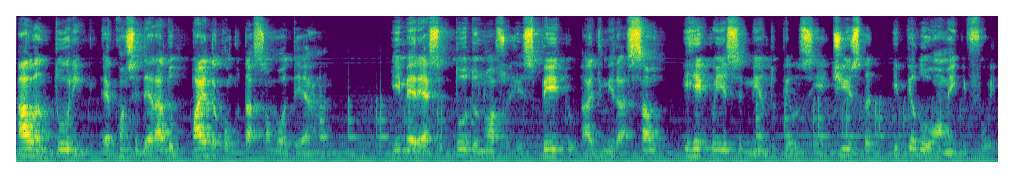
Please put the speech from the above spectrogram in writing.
Alan Turing é considerado o pai da computação moderna e merece todo o nosso respeito, admiração e reconhecimento pelo cientista e pelo homem que foi.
